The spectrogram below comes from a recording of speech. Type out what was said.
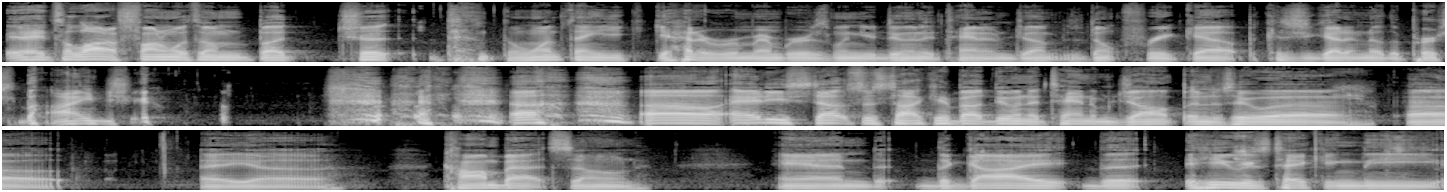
it's a lot of fun with them. But the one thing you got to remember is when you're doing a tandem jump is don't freak out because you got another person behind you. uh, uh, Eddie Stubbs was talking about doing a tandem jump into a uh, a uh, combat zone, and the guy the he was taking the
